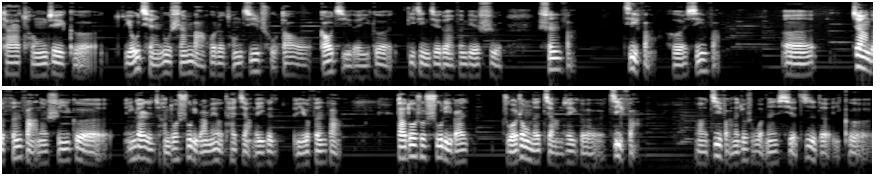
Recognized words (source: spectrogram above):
大家从这个由浅入深吧，或者从基础到高级的一个递进阶段，分别是身法、技法和心法。呃，这样的分法呢，是一个应该是很多书里边没有太讲的一个一个分法。大多数书里边着重的讲这个技法，啊，技法呢就是我们写字的一个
